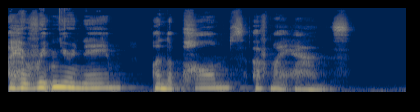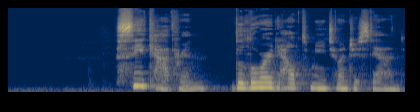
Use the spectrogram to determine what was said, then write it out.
I have written your name on the palms of my hands. See, Kathryn, the Lord helped me to understand.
